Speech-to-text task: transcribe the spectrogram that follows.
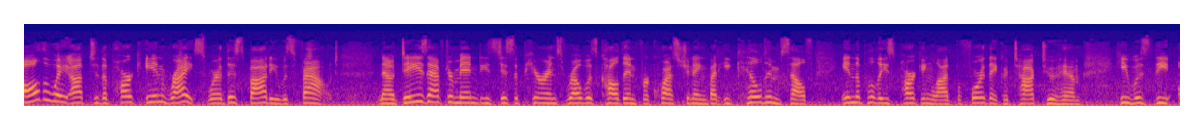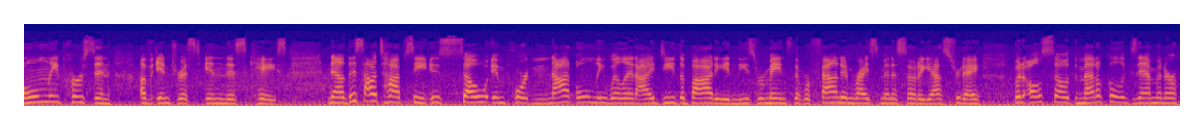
all the way up to the park in Rice where this body was found. Now, days after Mandy's disappearance, Roe was called in for questioning, but he killed himself in the police parking lot before they could talk to him. He was the only person of interest in this case. Now, this autopsy is so important. Not only will it ID the body and these remains that were found in Rice, Minnesota yesterday, but also the medical examiner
